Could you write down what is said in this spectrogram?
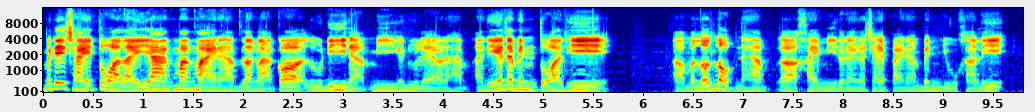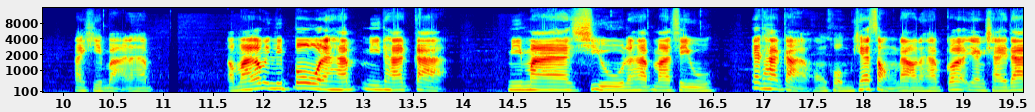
ไม่ได้ใช้ตัวอะไรยากมากมายนะครับ หลักๆก็รูดี้เนี่ยมีกันอยู่แล้วนะครับ อันนี้ก็จะเป็นตัวที่เอ่อมันลดหลบนะครับก็ใครมีตัวไหนก็ใช้ไปนะเป็นยูคาริทาเคบะนะครับ ต่อมาก็เป็นริปโป้นะครับ มีทากะ มีมาชิวนะครับ มาซิลเนี่ยทากะของผมแค่ 2 ดาวนะครับ ก็ยังใช้ได้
